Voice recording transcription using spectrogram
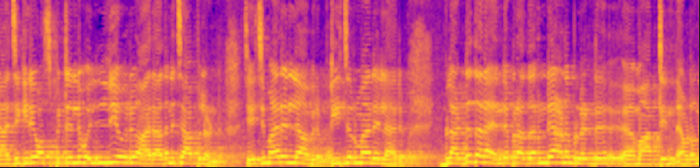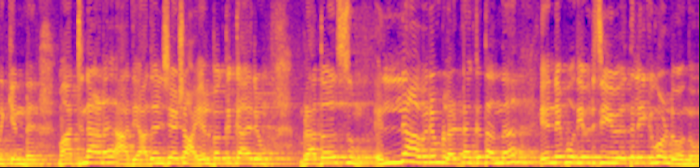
രാജഗിരി ഹോസ്പിറ്റലിൽ വലിയൊരു ആരാധന ചാപ്പലുണ്ട്. ചേച്ചിമാരെല്ലാവരും ടീച്ചർമാരെല്ലാവരും. ബ്ലഡ് തരാം എന്റെ ബ്രദറിന്റെ ആണ് ബ്ലഡ് മാർട്ടിൻ അവിടെ നിൽക്കുന്നുണ്ട്. മാർട്ടിനാണ് ആദ്യം അതിനുശേഷം അയൽപക്കക്കാരും ബ്രദേഴ്സും എല്ലാവരും ബ്ലഡൊക്കെ തന്ന് എന്നെ പുതിയൊരു ജീവിതത്തിലേക്ക് കൊണ്ടുവന്നു.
